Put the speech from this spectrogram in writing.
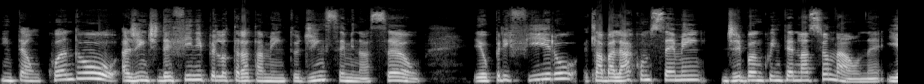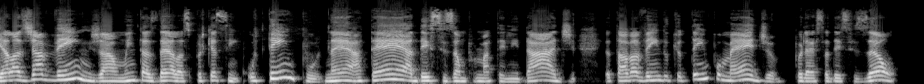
Então, quando a gente define pelo tratamento de inseminação, eu prefiro trabalhar com sêmen de banco internacional, né? E elas já vêm, já muitas delas, porque assim, o tempo, né, até a decisão por maternidade, eu estava vendo que o tempo médio por essa decisão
